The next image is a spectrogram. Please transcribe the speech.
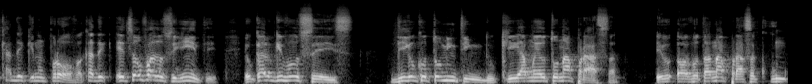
Cadê que não prova? Cadê? Eles vão fazer o seguinte: eu quero que vocês digam que eu tô mentindo, que amanhã eu tô na praça. Eu, eu vou estar na praça com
